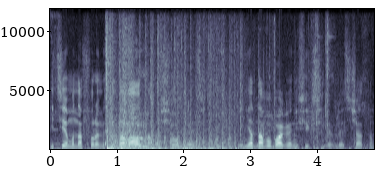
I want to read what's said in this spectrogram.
и темы на форуме создавал, там и все, блядь. И ни одного бага не фиксили, блядь, с чатом.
